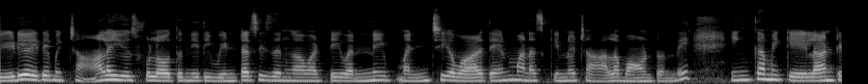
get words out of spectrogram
వీడియో అయితే మీకు చాలా యూస్ఫుల్ అవుతుంది. ఇది వింటర్ సీజన్ కాబట్టి ఇవన్నీ మంచిగా వాడితే మన స్కిన్ చాలా బాగుంటుంది. ఉంటుంది. ఇంకా మీకు ఎలాంటి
